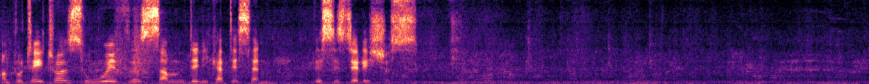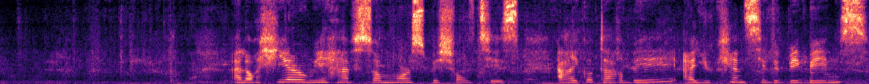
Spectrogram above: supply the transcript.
on potatoes with uh, some delicatessen. This is delicious. Alors here we have some more specialties. Haricots tarbais, uh, you can see the big beans.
